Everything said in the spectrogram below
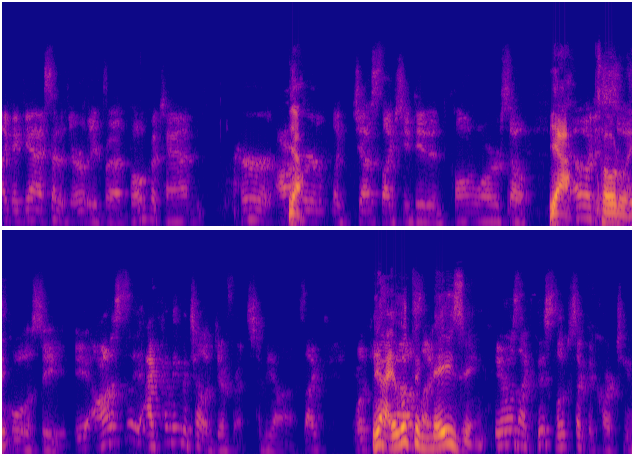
like again I said it earlier, but Bo-Katan, her Yeah. armor looked just like she did in Clone Wars. So Yeah, that was totally. so cool to see. It, honestly, I couldn't even tell a difference to be honest. Like Yeah, it looked was like- amazing. it was like this looks like the cartoon,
